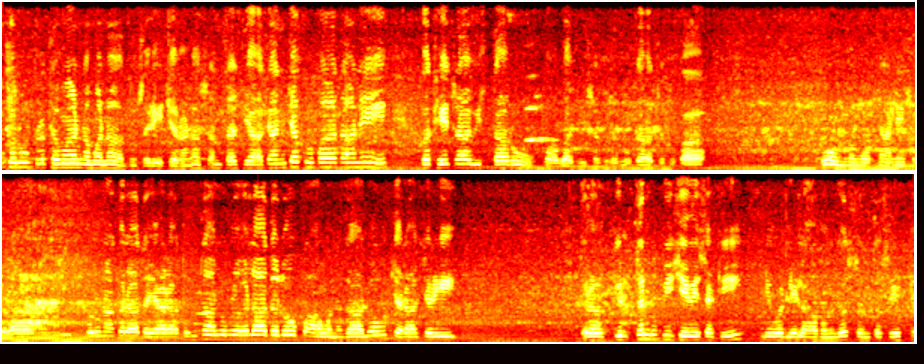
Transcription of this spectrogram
करू प्रथम नमन दुसरे चरण संताच्या त्यांच्या कृपादाने कथेचा विस्तारो हो. बाबाजी सगळं तुका. ओम नमो ज्ञानेश्वरा. करुणा करा दयाळा तुमचा अनुग्रह लादलो पावन झालो चराचरी. तर कीर्तन रूपी सेवेसाठी निवडलेला अभंग संत श्रेष्ठ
